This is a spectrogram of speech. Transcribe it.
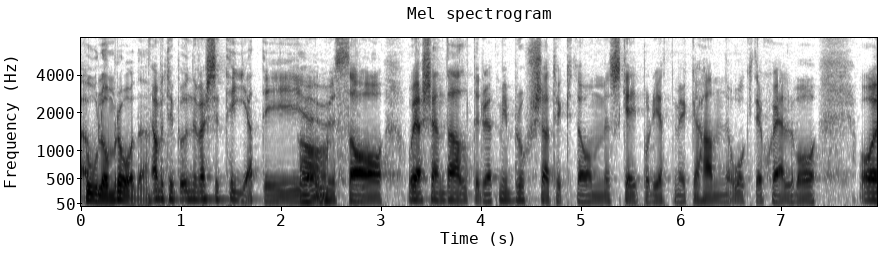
Skolområde. Ja, men typ universitet i ja. USA. Och jag kände alltid, du vet, min brorsa tyckte om skateboard jättemycket. Han åkte själv och, och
